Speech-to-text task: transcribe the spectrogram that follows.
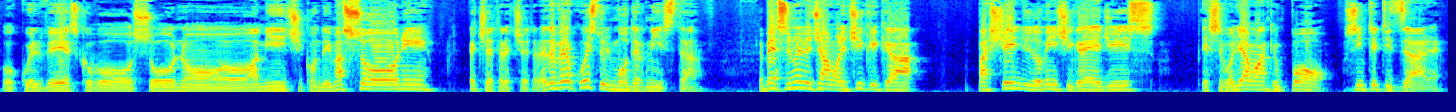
o quel vescovo sono amici con dei massoni, eccetera, eccetera. È davvero questo il modernista? E beh, se noi leggiamo l'enciclica Pascendi Dominici Gregis, e se vogliamo anche un po' sintetizzare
